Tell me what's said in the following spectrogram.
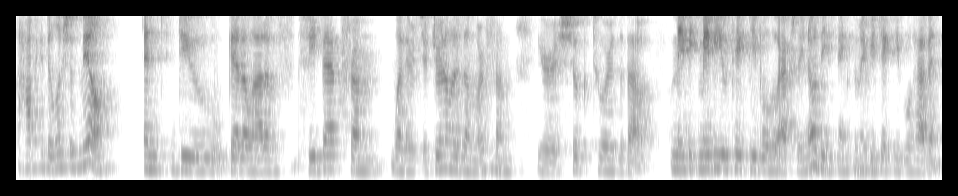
having a delicious meal. And do you get a lot of feedback from whether it's your journalism or mm-hmm. from your shuk tours about maybe maybe you take people who actually know these things, but maybe you mm-hmm. take people who haven't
